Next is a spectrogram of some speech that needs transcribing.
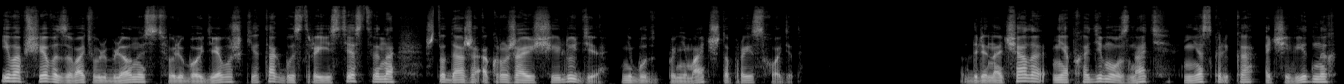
и вообще вызывать влюбленность у любой девушки так быстро и естественно, что даже окружающие люди не будут понимать, что происходит. Для начала необходимо узнать несколько очевидных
